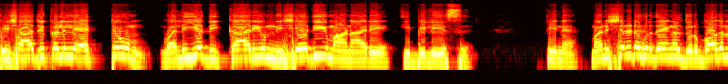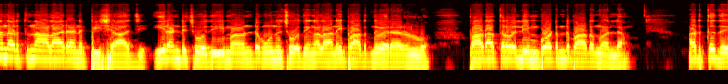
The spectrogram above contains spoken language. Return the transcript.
പിശാചുക്കളിൽ ഏറ്റവും വലിയ ധിക്കാരിയും നിഷേധിയുമാണ് ആര്? ഇബിലീസ്. പിന്നെ മനുഷ്യരുടെ ഹൃദയങ്ങൾ ദുർബോധനം നടത്തുന്ന ആളാരാണ് പിശാജ്? ഈ രണ്ട് ചോദ്യം ഈ രണ്ട് മൂന്ന് ചോദ്യങ്ങളാണ് ഈ പാഠത്തിന് വരാറുള്ളൂ. പാഠം അത്ര വലിയ ഇമ്പോർട്ടന്റ് പാഠമൊന്നുമല്ല. അടുത്തത്.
